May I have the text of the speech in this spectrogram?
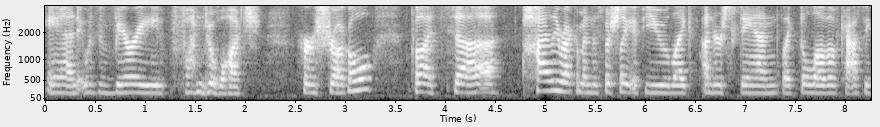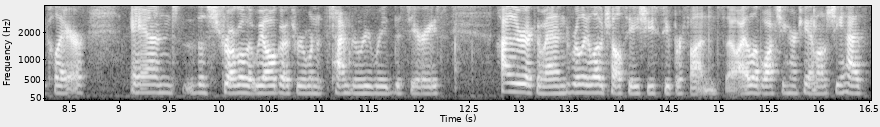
and it was very fun to watch her struggle but uh, highly recommend especially if you like understand like the love of Cassie Clare and the struggle that we all go through when it's time to reread the series. highly recommend. Really love Chelsea. She's super fun. So I love watching her channel. She has,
